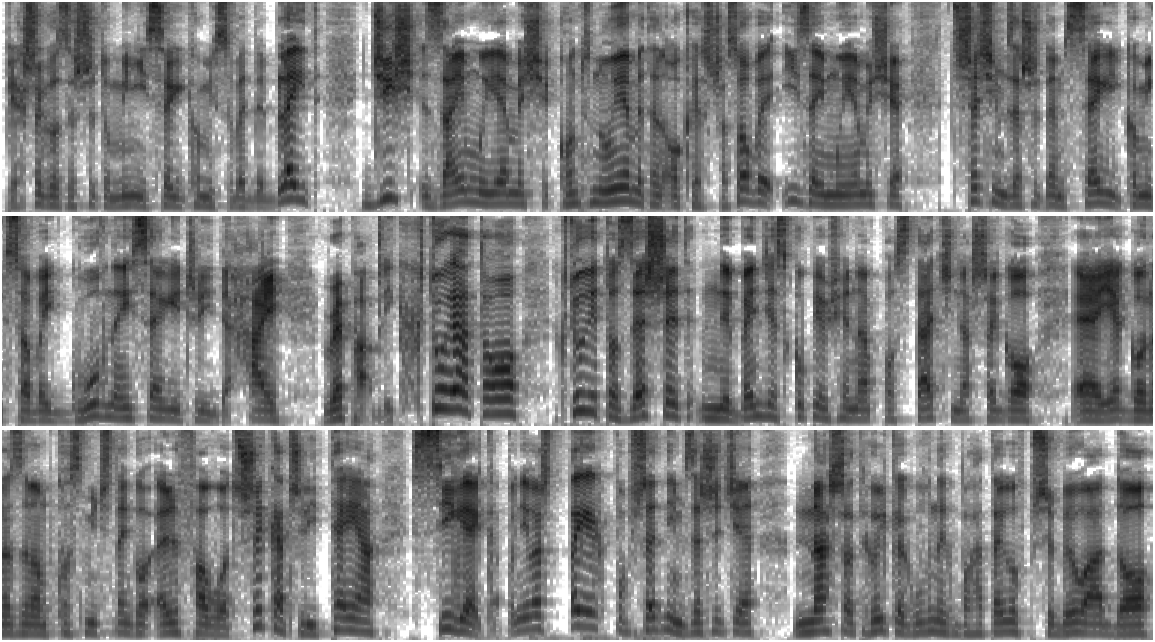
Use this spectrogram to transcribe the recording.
pierwszego zeszytu miniserii komiksowej The Blade, dziś zajmujemy się, kontynuujemy ten okres czasowy i zajmujemy się trzecim zeszytem serii komiksowej, głównej serii, czyli The High Republic, która to, który to zeszyt będzie skupiał się na postaci naszego, e, jak go nazywam, kosmicznego elfa Łotrzyka, czyli Teja Sireka, ponieważ tak jak w poprzednim zeszycie, nasza trójka głównych bohaterów przybyła do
